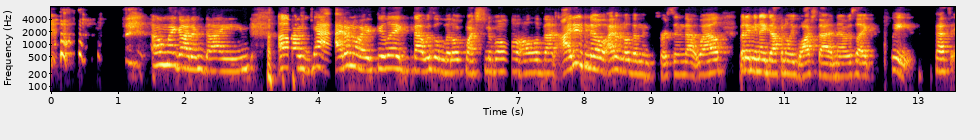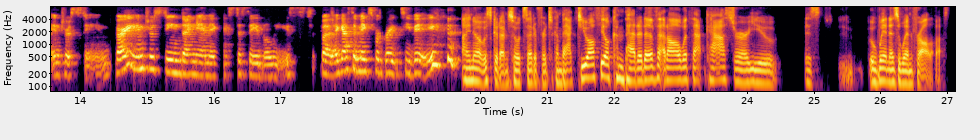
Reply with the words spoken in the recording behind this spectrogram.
Oh my god, I'm dying. Um, yeah, I don't know. I feel like that was a little questionable, all of that. I didn't know, I don't know them in person that well, but I mean, I definitely watched that and I was like, wait, that's interesting. Very interesting dynamics to say the least. But I guess it makes for great TV. I know it was good. I'm so excited for it to come back. Do you all feel competitive at all with that cast, or are you is a win is a win for all of us?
